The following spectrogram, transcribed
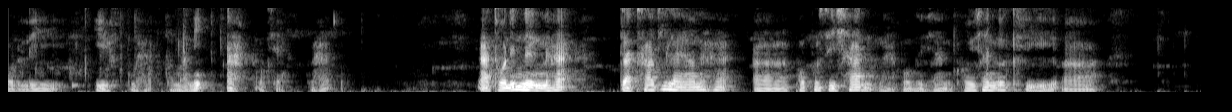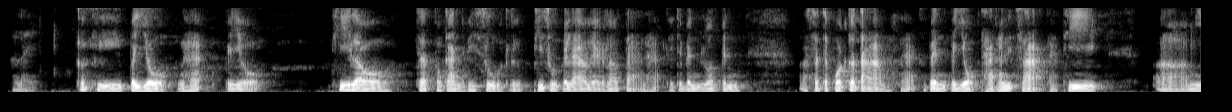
only if นะฮะประมาณนี้ อะ โอเค นะฮะ อะทวนนิดนึงนะฮะ จากคราวที่แล้วนะฮะเอ่อ proposition นะ proposition proposition ก็คือเอ่ออะไร ก็คือประโยคนะฮะ ประโยคที่เราจะต้องการจะพิสูจน์หรือพิสูจน์ไปแล้วเลยแล้วแต่นะฮะ หรือจะเป็นรวมเป็นสัจพจน์ก็ตามนะฮะก็เป็นประโยคทางคณิตศาสตร์นะที่มี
